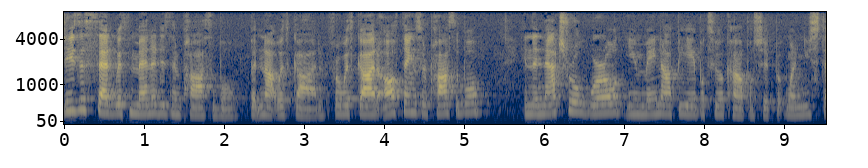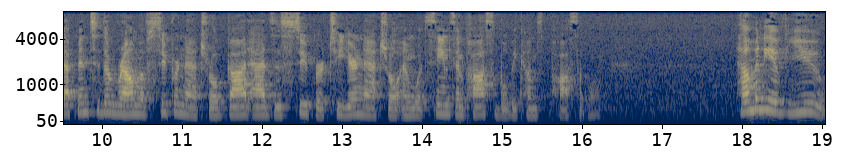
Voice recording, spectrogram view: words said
Jesus said, With men it is impossible, but not with God. For with God all things are possible. In the natural world, you may not be able to accomplish it, but when you step into the realm of supernatural, God adds a super to your natural, and what seems impossible becomes possible. How many of you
